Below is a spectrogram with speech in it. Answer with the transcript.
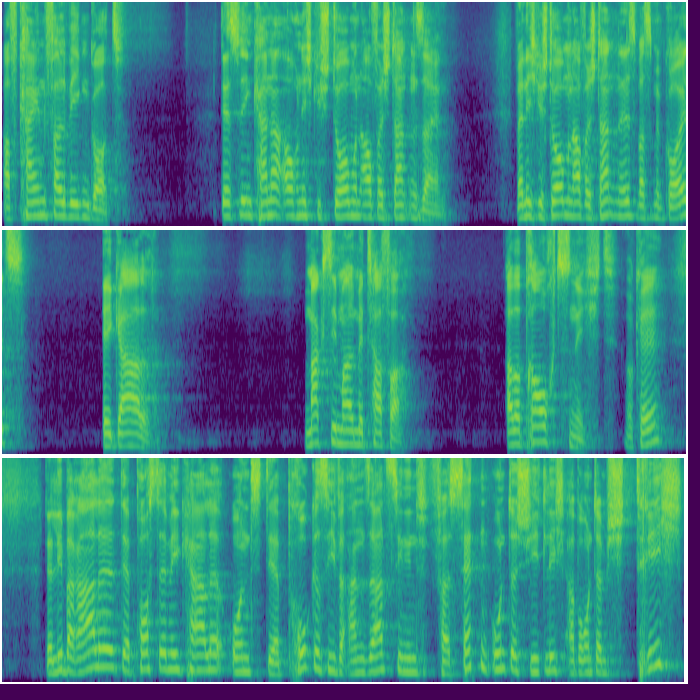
Auf keinen Fall wegen Gott. Deswegen kann er auch nicht gestorben und auferstanden sein. Wenn nicht gestorben und auferstanden ist, was mit Kreuz? Egal. Maximal Metapher. Aber braucht's nicht, okay? Der liberale, der postevangelikale und der progressive Ansatz sind in Facetten unterschiedlich, aber unterm Strich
